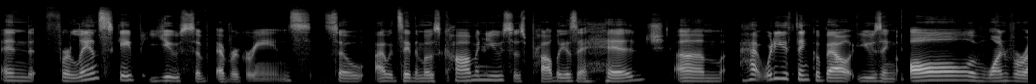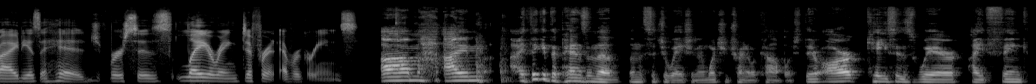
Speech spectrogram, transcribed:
And for landscape use of evergreens, so I would say the most common use is probably as a hedge. Um, how, what do you think about using all of one variety as a hedge versus layering different evergreens? Um, I'm. I think it depends on the on the situation and what you're trying to accomplish. There are cases where I think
